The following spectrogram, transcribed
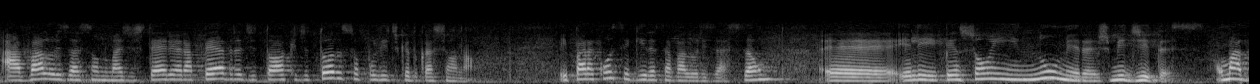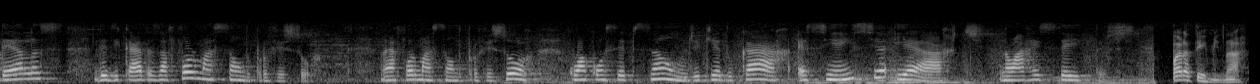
a valorização do magistério era a pedra de toque de toda a sua política educacional. E para conseguir essa valorização, é, ele pensou em inúmeras medidas, uma delas dedicadas à formação do professor. Né? A formação do professor com a concepção de que educar é ciência e é arte, não há receitas. Para terminar,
